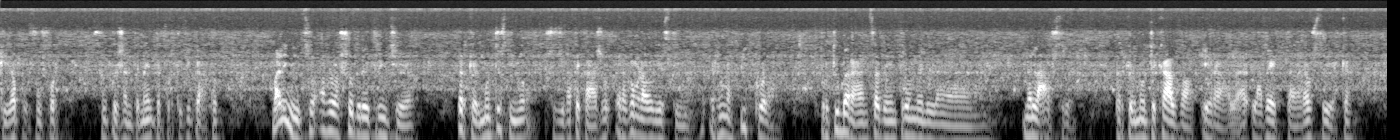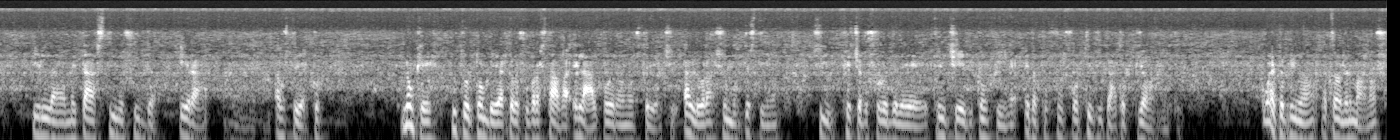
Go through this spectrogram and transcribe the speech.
che dopo fu, fu pesantemente fortificato, ma all'inizio aveva solo delle trincee, perché il Montestino, se ci fate caso, era come la Valvestino, era una piccola protuberanza dentro nel, nell'Austria, perché il Monte Calva era la, la vetta era austriaca, il metà stino sud era eh, austriaco, nonché tutto il Tombea che lo sovrastava e l'Alpo erano austriaci. Allora sul Monte Stino si fecero solo delle trincee di confine e dopo fu fortificato più avanti. Come detto prima, la zona del Manos,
